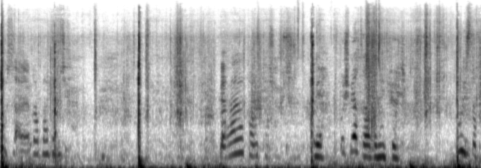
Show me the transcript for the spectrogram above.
Bu sefer kapatabilir. Ya tavuk taşımış. Nie, już ja to nie piję. Bu istapa.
